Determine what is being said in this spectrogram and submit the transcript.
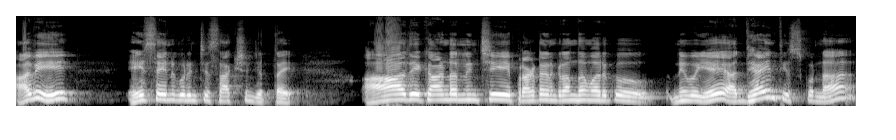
అవి ఏసైని గురించి సాక్ష్యం చెప్తాయి. ఆది కాండం నుంచి ప్రకటన గ్రంథం వరకు నువ్వు ఏ అధ్యాయం తీసుకున్నా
